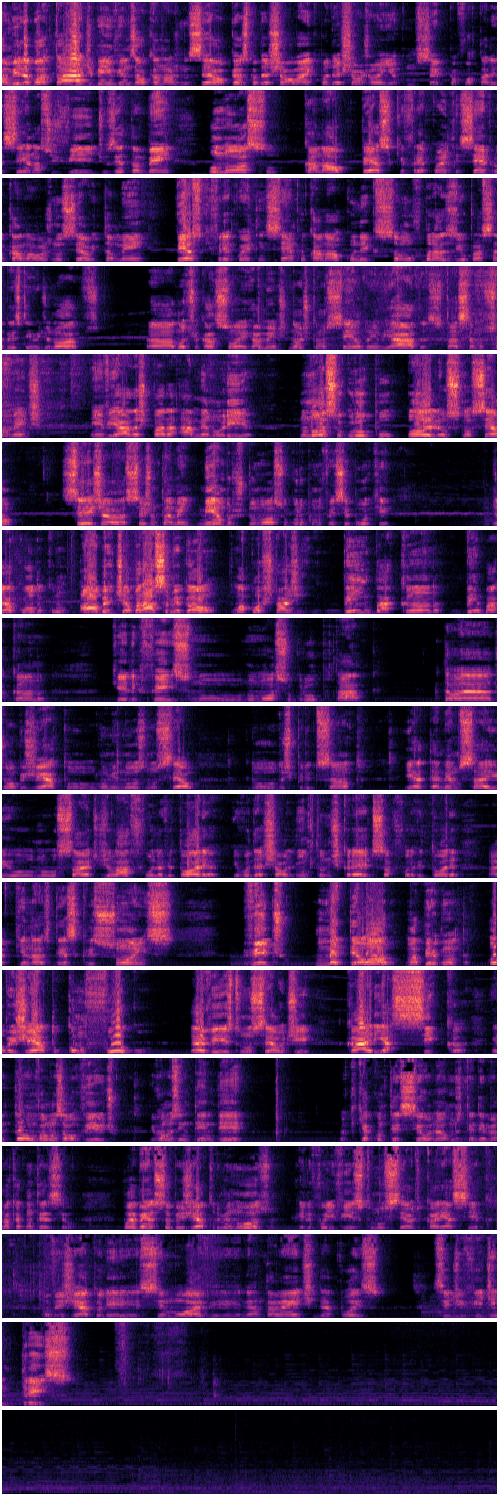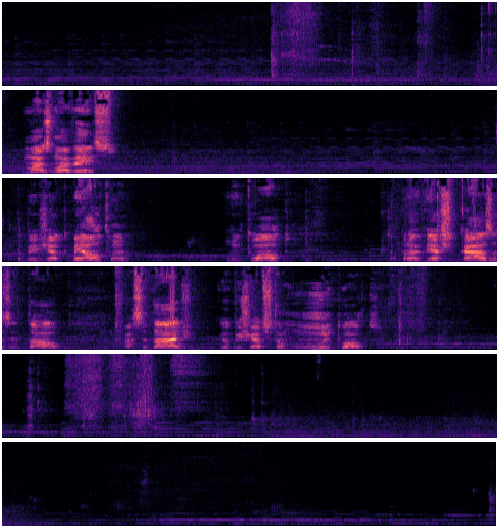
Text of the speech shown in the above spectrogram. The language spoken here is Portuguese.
Família, boa tarde, bem-vindos ao canal de No Céu. Peço para deixar o like, para deixar o joinha, como sempre, para fortalecer nossos vídeos e também o nosso canal. Peço que frequentem sempre o canal Olhos no Céu e também peço que frequentem sempre o canal Conexão UFO Brasil para saber se tem vídeos novos. Uh, notificações realmente não estão sendo enviadas, estão sendo somente enviadas para a minoria. No nosso grupo Olhos no Céu, seja, sejam também membros do nosso grupo no Facebook de acordo com Albert Abraço Amigão, uma postagem bem bacana, bem bacana que ele fez no, no nosso grupo, tá? Então, é de um objeto luminoso no céu do, do Espírito Santo e até mesmo saiu no site de lá, Folha Vitória. Eu vou deixar o link nos créditos, a Folha Vitória, aqui nas descrições. Vídeo, um meteoro, uma pergunta. Objeto com fogo é visto no céu de Cariacica. Então vamos ao vídeo e vamos entender o que, aconteceu, né? Vamos entender melhor o que aconteceu. Pois bem, esse objeto luminoso, ele foi visto no céu de Cariacica. O objeto ele se move lentamente e depois se divide em três. Mais uma vez. Objeto bem alto, né? Muito alto. Dá para ver as casas e tal. A cidade. E o objeto está muito alto.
